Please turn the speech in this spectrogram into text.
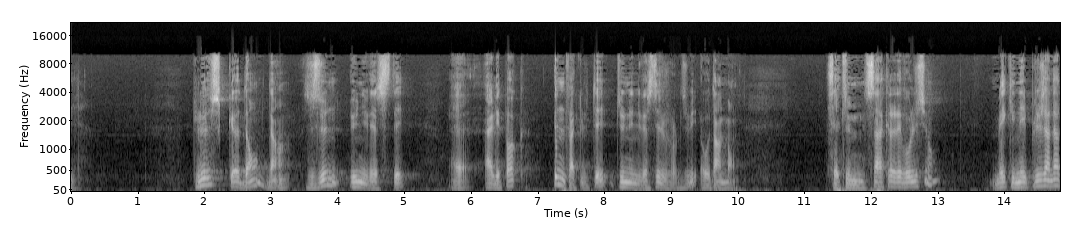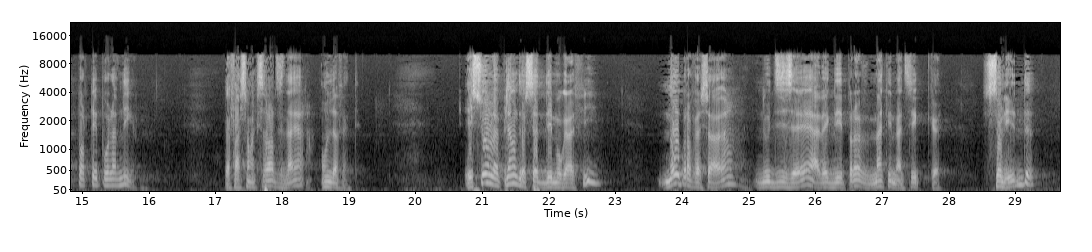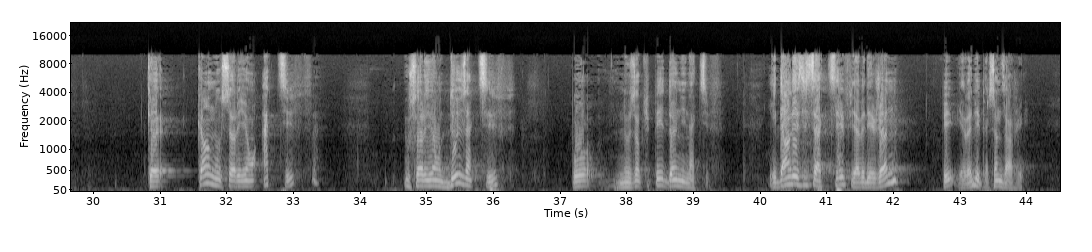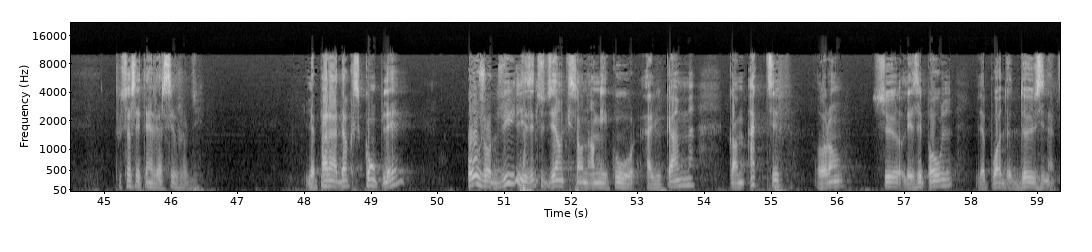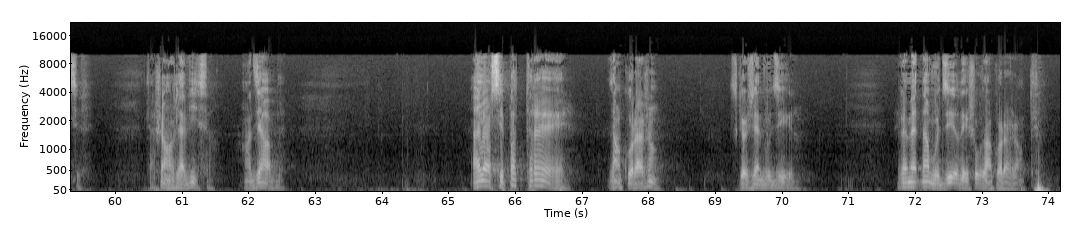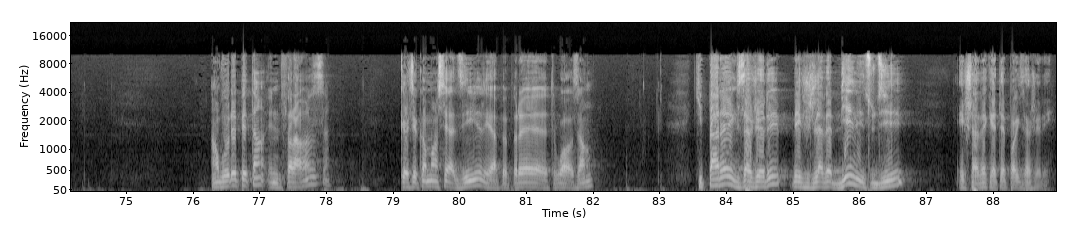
plus que donc dans une université euh, à l'époque, une faculté d'une université aujourd'hui a autant de monde. C'est une sacrée révolution, mais qui n'est plus à notre portée pour l'avenir. De façon extraordinaire, on l'a faite. Et sur le plan de cette démographie, nos professeurs nous disaient, avec des preuves mathématiques solides, que quand nous serions actifs, nous serions deux actifs pour nous occuper d'un inactif. Et dans les inactifs, il y avait des jeunes, puis il y avait des personnes âgées. Tout ça s'est inversé aujourd'hui. Le paradoxe complet, aujourd'hui, les étudiants qui sont dans mes cours à l'UCAM, comme actifs, auront sur les épaules le poids de deux inactifs. Ça change la vie, ça, en diable. Alors, ce n'est pas très encourageant, ce que je viens de vous dire. Je vais maintenant vous dire des choses encourageantes. En vous répétant une phrase que j'ai commencé à dire il y a à peu près trois ans, qui paraît exagérée, mais je l'avais bien étudiée et je savais qu'elle n'était pas exagérée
